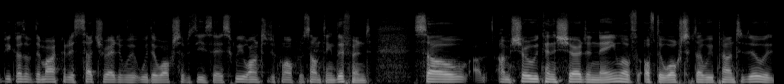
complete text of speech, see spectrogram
because of the market is saturated with, with the workshops these days, we wanted to come up with something different. So um, I'm sure we can share the name of, of the workshop that we plan to do.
